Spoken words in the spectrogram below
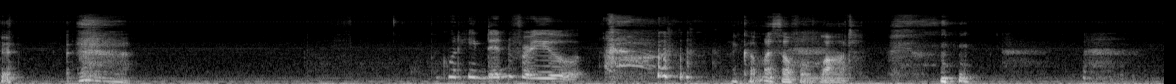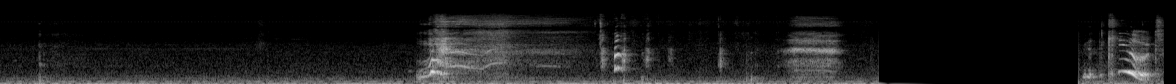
Look what he did for you. I cut myself a lot. Cute.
